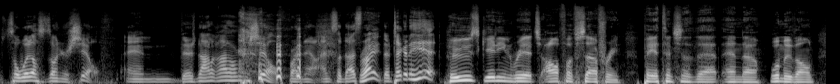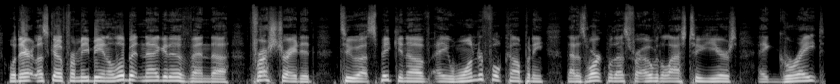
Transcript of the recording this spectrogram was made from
So what else is on your shelf? And there's not a lot on the shelf right now, and so that's Right. They're taking a hit. Who's getting rich off of suffering? Pay attention to that, and uh, we'll move on. Well, Derek, let's go from me being a little bit negative and uh, frustrated to uh, speaking of a wonderful company that has worked with us for over the last two years. A great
